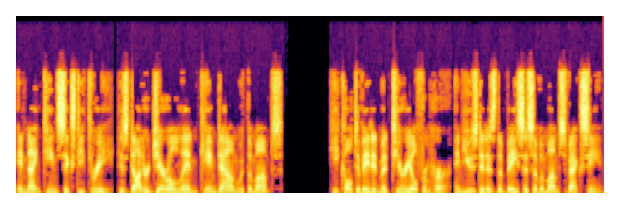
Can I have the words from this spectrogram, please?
In 1963, his daughter Jeryl Lynn came down with the mumps. He cultivated material from her, and used it as the basis of a mumps vaccine.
